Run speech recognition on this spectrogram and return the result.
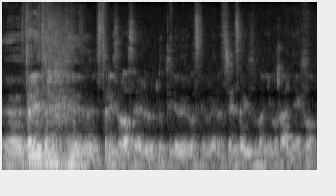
eh, který, ten, který se vlastně do, do té doby vlastně byli na střece, takže jsme ani pořádně jako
